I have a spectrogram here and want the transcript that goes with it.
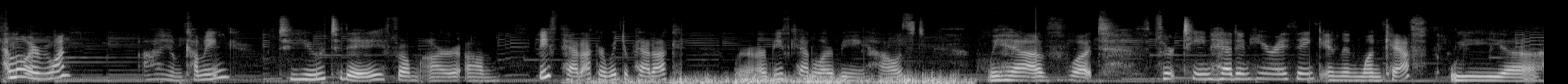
Hello, everyone. I am coming to you today from our um, beef paddock, our winter paddock, where our beef cattle are being housed. We have, what, 13 head in here, I think, and then one calf. We uh,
